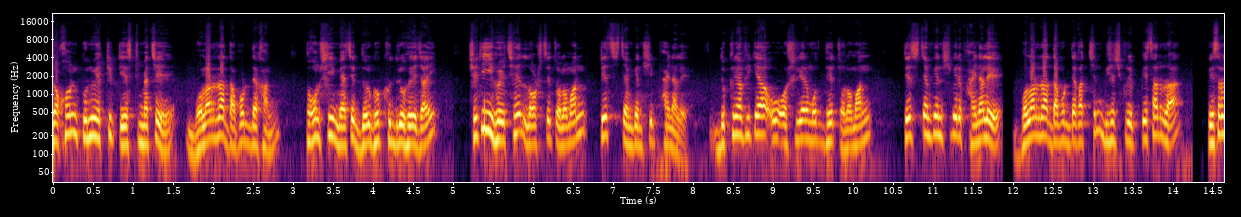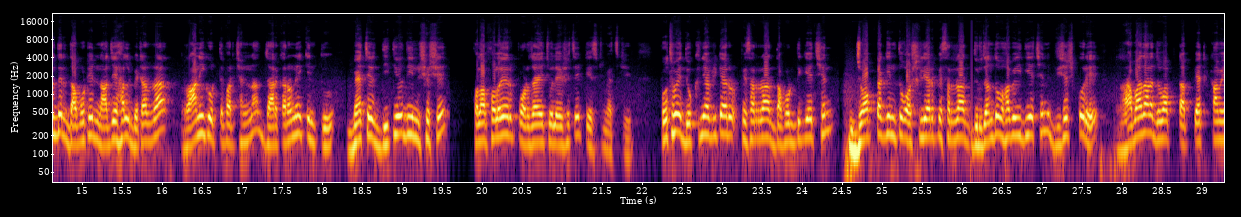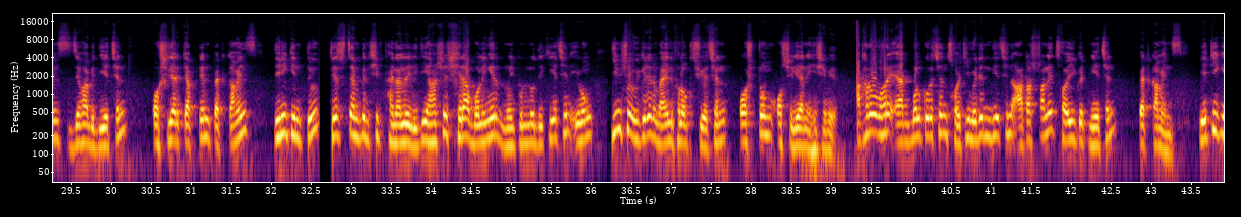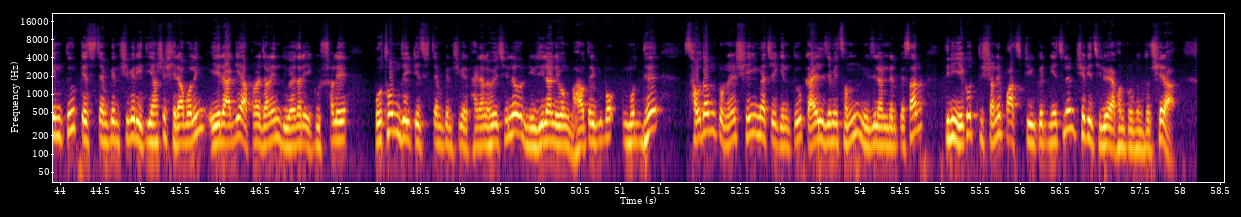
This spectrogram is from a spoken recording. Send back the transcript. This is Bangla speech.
যখন কোনো একটি টেস্ট ম্যাচে বোলাররা দাপট দেখান, তখন সেই ম্যাচের দৈর্ঘ্য ক্ষুদ্র হয়ে যায়। সেটিই হয়েছে লর্ডসে চলমান টেস্ট চ্যাম্পিয়নশিপ ফাইনালে দক্ষিণ আফ্রিকা ও অস্ট্রেলিয়ার মধ্যে চলমান টেস্ট চ্যাম্পিয়নশিপের ফাইনালে বোলাররা দাপট দেখাচ্ছেন। বিশেষ করে পেসাররা, পেসারদের দাপটের নাজেহাল ব্যাটাররা রানই করতে পারছেন না, যার কারণে কিন্তু ম্যাচের দ্বিতীয় দিন শেষে ফলাফলের পর্যায়ে চলে এসেছে টেস্ট ম্যাচটি প্রথমে দক্ষিণ আফ্রিকার পেসাররা দাপট দিয়েছেন জবাবটা কিন্তু অস্ট্রেলিয়ার পেসাররা দুর্দান্তভাবেই দিয়েছেন, বিশেষ করে রাবাদার জবাবটা প্যাট কামিন্স যেভাবে দিয়েছেন, অস্ট্রেলিয়ার ক্যাপ্টেন প্যাট কামিন্স, তিনি কিন্তু টেস্ট চ্যাম্পিয়নশিপ ফাইনালের ইতিহাসে সেরা বোলিংয়ের নৈপুণ্য দেখিয়েছেন এবং তিনশো উইকেটের মাইল ফলক ছুঁয়েছেন অষ্টম অস্ট্রেলিয়ান হিসেবে। আঠারো ওভারে এক বল করেছেন, ছয়টি মেডেন দিয়েছেন, আঠাশ রানে ছয় উইকেট নিয়েছেন প্যাট কামিন্স। এটি কিন্তু টেস্ট চ্যাম্পিয়নশিপের ইতিহাসে সেরা বোলিং। এর আগে আপনারা জানেন, দুই হাজার একুশ সালে প্রথম যেই টেস্ট চ্যাম্পিয়নশিপের ফাইনাল হয়েছিল, নিউজিল্যান্ড এবং ভারতের মধ্যে সাউদাম্পটনে সেই ম্যাচে কিন্তু কাইল জেমিসন নিউজিল্যান্ডের পেসার, তিনি একত্রিশ রানে পাঁচটি উইকেট নিয়েছিলেন, সেটি ছিল এখন পর্যন্ত সেরা।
